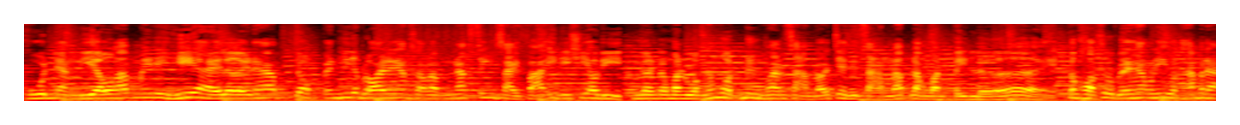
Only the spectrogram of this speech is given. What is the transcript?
คูณอย่างเดียวครับ ไม่ได้เฮียอะไรเลยนะครับ จบเป็นที่เรียบร้อยนะครับสำหรับนักซิ่งสายฟ้าอีดิเชียลดี เงินรางวัลรวมทั้งหมด 1,373 รับรางวัลไปเลย ต้องขอสรุปเลยนะครับวันนี้ผมทำมาได้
